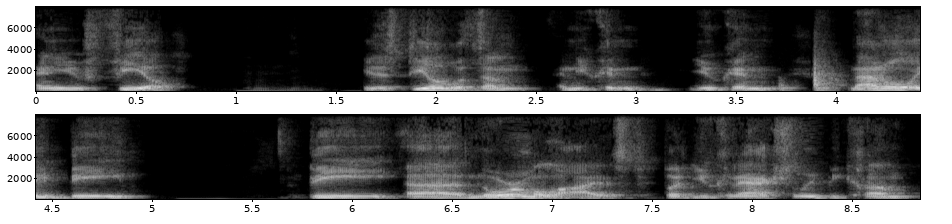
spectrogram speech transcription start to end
and you feel. You just deal with them, and you can you can not only be be uh, normalized, but you can actually become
